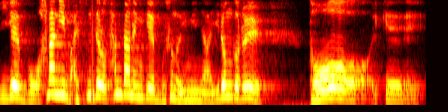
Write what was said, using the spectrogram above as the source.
이게 뭐 하나님 말씀대로 산다는 게 무슨 의미냐 이런 거를 더 이렇게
